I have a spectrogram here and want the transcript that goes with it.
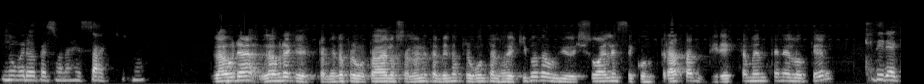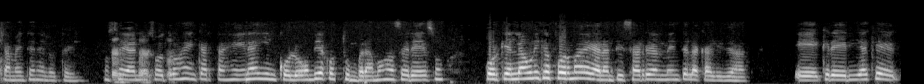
número de personas exactos. ¿no? Laura, Laura, que también nos preguntaba de los salones, también nos pregunta, ¿los equipos de audiovisuales se contratan directamente en el hotel? directamente en el hotel. O sea, nosotros en Cartagena y en Colombia acostumbramos a hacer eso porque es la única forma de garantizar realmente la calidad. Eh, creería que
